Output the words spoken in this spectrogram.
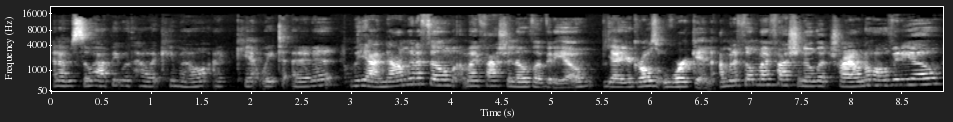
and I'm so happy with how it came out. I can't wait to edit it. But yeah, now I'm gonna film my Fashion Nova video. Yeah, your girl's working. I'm gonna film my Fashion Nova try on haul video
